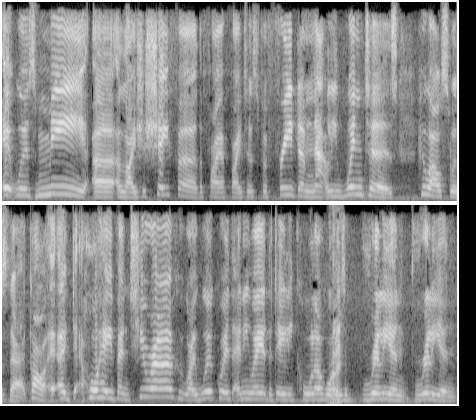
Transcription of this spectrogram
It was me, uh, Elijah Schaffer, the firefighters for freedom, Natalie Winters. Who else was there? God, uh, Jorge Ventura, who I work with anyway at the Daily Caller. Jorge's Right. a brilliant, brilliant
